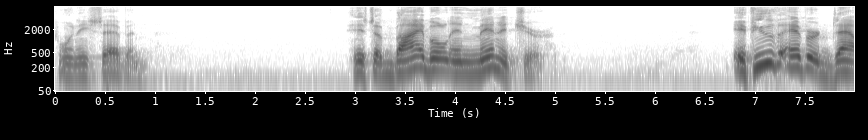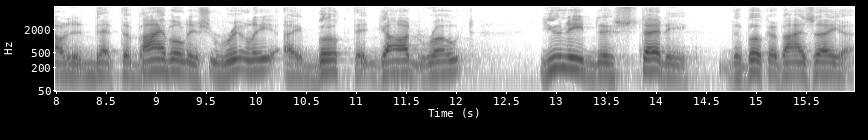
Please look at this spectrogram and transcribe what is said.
27. It's a Bible in miniature. If you've ever doubted that the Bible is really a book that God wrote, you need to study the book of Isaiah.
